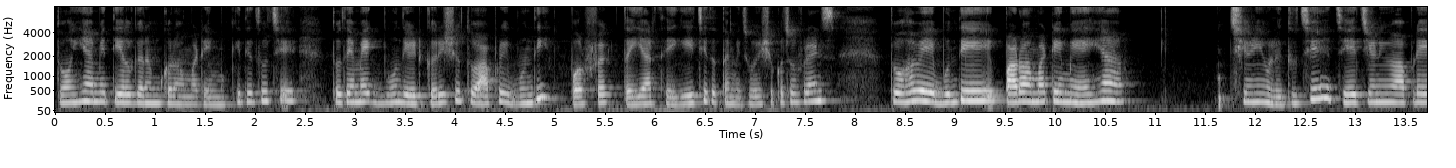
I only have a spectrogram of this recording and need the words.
તો અહીંયા મેં તેલ ગરમ કરવા માટે મૂકી દીધું છે. તો તેમાં એક બૂંદ એડ કરીશું. તો આપણી બૂંદી પરફેક્ટ તૈયાર થઈ ગઈ છે. તો તમે જોઈ શકો છો ફ્રેન્ડ્સ તો હવે બુંદી પાડવા માટે મેં અહીંયા છીણ્યું લીધું છે. જે છીણ્યું આપણે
